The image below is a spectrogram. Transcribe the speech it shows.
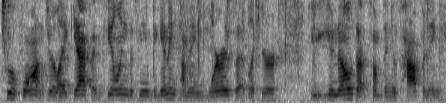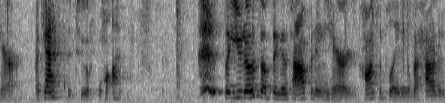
two of wands. You're like yes i'm feeling this new beginning coming. Where is it? Like you're you, you know that something is happening here. Again the two of wands. So you know something is happening here. You're contemplating about how to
